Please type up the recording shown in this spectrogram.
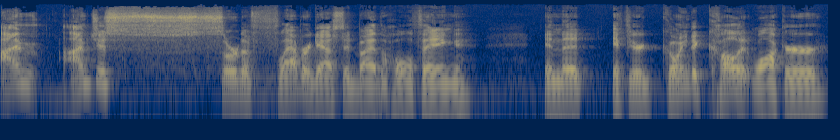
I'm I'm just sort of flabbergasted by the whole thing in that if you're going to call it Walker,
